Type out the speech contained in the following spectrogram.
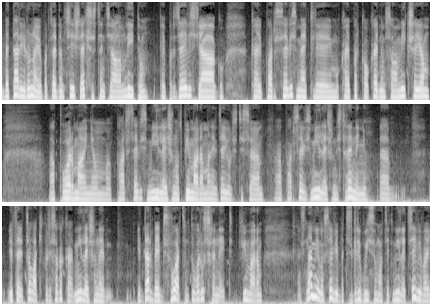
bet arī runāju par tādam cīši eksistenciālam lītum, kā par dzīves jāgu, kā par sevis meklējumu, kā par kaut kādam savam iekšējam pormaiņam, par sevis mīlēšanu. Piemēram, man ir dzējulis par sevis mīlēšanu, treniņu ir tādi cilvēki, kuri saka, ka mīlēšana ir, ir darbības vārds, un to var uzsrenēt. Piemēram, es nemīlu sevi, bet es gribu izsamocēt mīlēt sevi, vai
